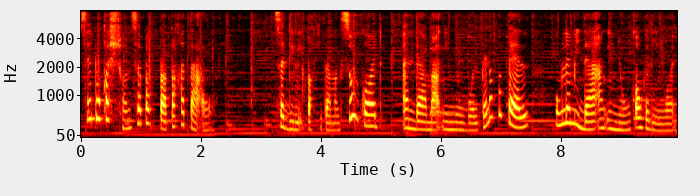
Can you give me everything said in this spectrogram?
sa edukasyon sa pagpapakatao. Sa dili pa kita magsugod, andama ang inyong ballpen ng papel ug lamida ang inyong kaugalingon.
